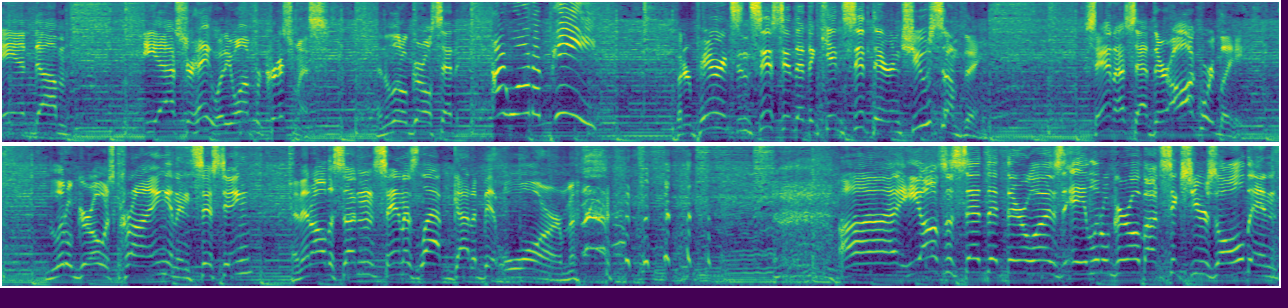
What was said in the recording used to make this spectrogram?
and um, he asked her, Hey, what do you want for Christmas? And the little girl said, I want to pee. But her parents insisted that the kid sit there and choose something. Santa sat there awkwardly. The little girl was crying and insisting, and then all of a sudden, Santa's lap got a bit warm. uh, he also said that there was a little girl about six years old, and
